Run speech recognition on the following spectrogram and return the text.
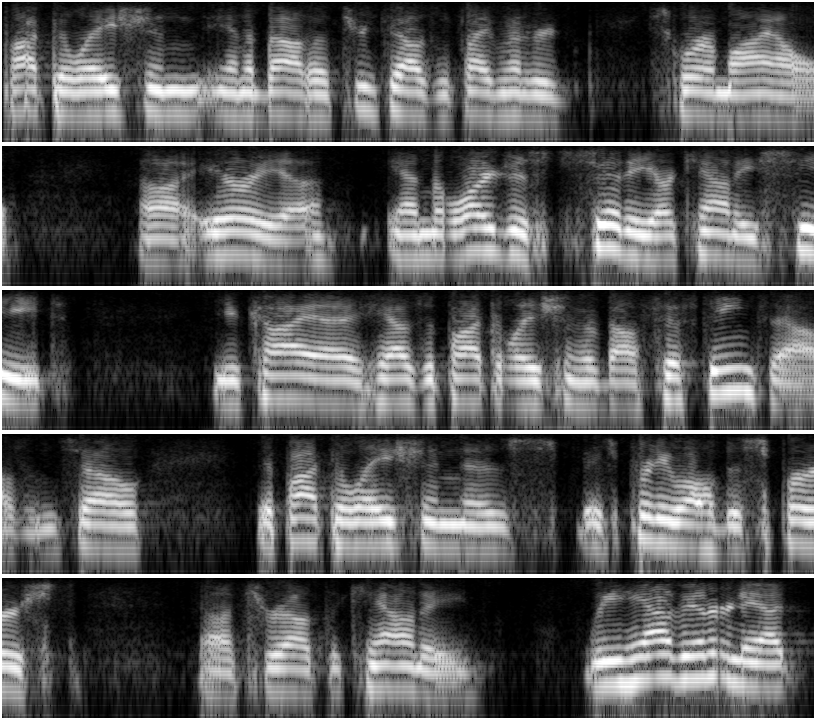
population in about a 3,500 square mile uh, area. And the largest city, our county seat, Ukiah, has a population of about 15,000. So the population is is pretty well dispersed uh, throughout the county. We have internet,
